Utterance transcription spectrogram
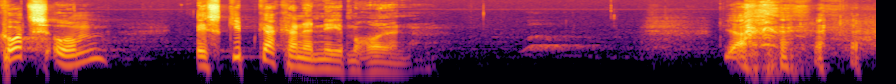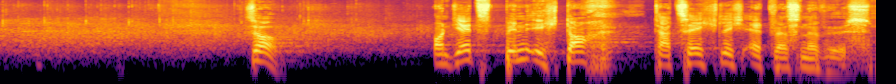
Kurzum, es gibt gar keine Nebenrollen. Ja. So, und jetzt bin ich doch tatsächlich etwas nervös.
